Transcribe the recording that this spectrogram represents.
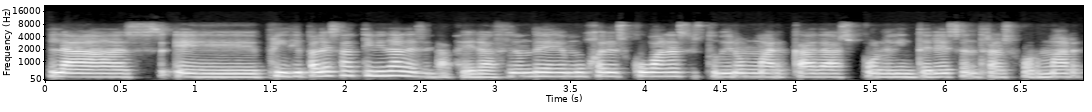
las eh, principales actividades de la Federación de Mujeres Cubanas estuvieron marcadas por el interés en transformar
